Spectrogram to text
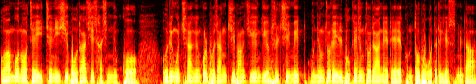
의안번호 제2025-46호 어린군 친환경 골프장 지방 지원기업 설치 및 운영조례 일부 개정 조례안에 대해 검토 보고 드리겠습니다.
